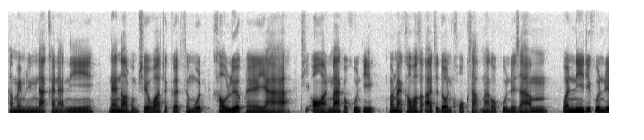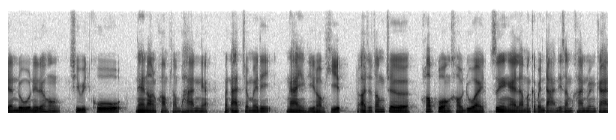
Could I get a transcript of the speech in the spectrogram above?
ทำไมมันถึงหนักขนาดนี้ แน่นอนผมเชื่อว่าถ้าเกิดสมมติเขาเลือกภรรยาที่อ่อนมากกว่าคุณอีก มันหมายความว่าเขาอาจจะโดนโขกสับมากกว่าคุณด้วยซ้ำ วันนี้ที่คุณเรียนรู้ในเรื่องของชีวิตคู่ แน่นอนความสัมพันธ์เนี่ยมันอาจจะไม่ได้ง่ายอย่างที่เราคิด เราอาจจะต้องเจอครอบครัวของเขาด้วย ซึ่งยังไงแล้วมันก็เป็นด่านที่สำคัญเหมือนกัน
